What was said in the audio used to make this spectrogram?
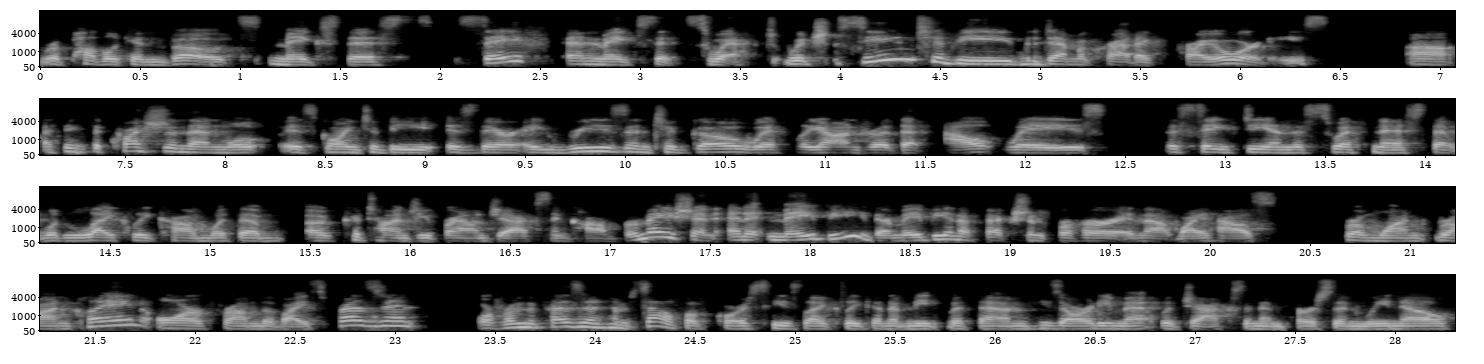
Republican votes makes this safe and makes it swift, which seem to be the Democratic priorities. Uh, I think the question then will, is going to be: Is there a reason to go with Leondra that outweighs the safety and the swiftness that would likely come with a, a Ketanji Brown Jackson confirmation. And it may be, there may be an affection for her in that White House from one Ron Klain or from the vice president or from the president himself. Of course, he's likely going to meet with them. He's already met with Jackson in person. We know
